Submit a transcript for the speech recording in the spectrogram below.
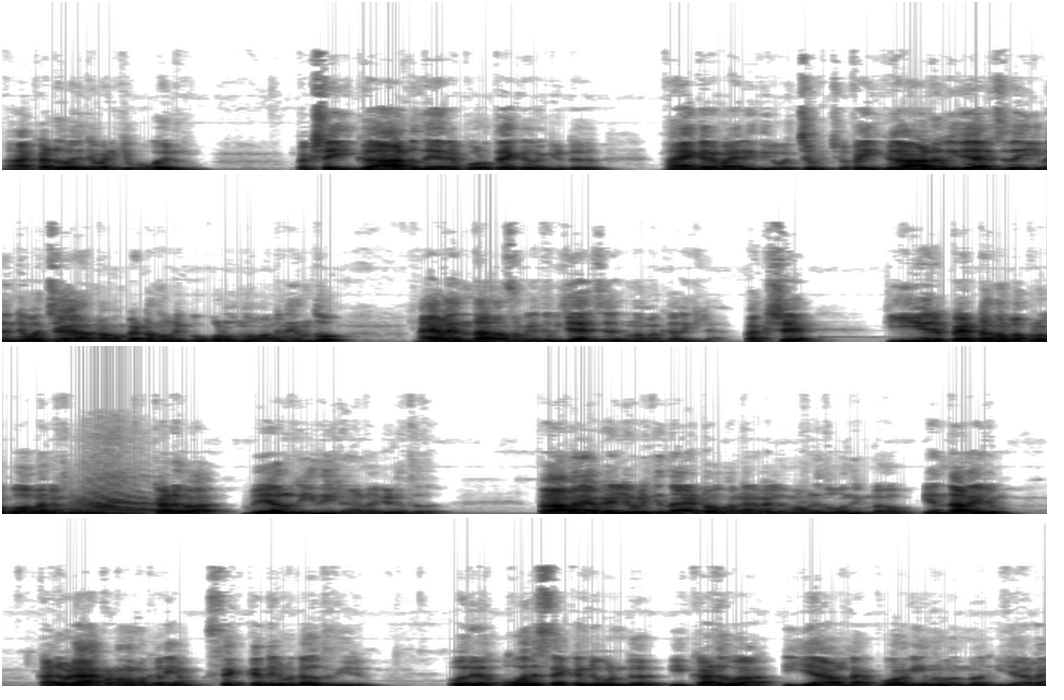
ആ കടുവ അതിന്റെ വഴിക്ക് പോകുമായിരുന്നു. പക്ഷെ ഈ ഗാർഡ് നേരെ പുറത്തേക്ക് ഇറങ്ങിയിട്ട് ഭയങ്കരമായ രീതിയിൽ ഒച്ച വിളിച്ചു അപ്പൊ ഈ ഗാർഡ് വിചാരിച്ചത് ഇവന്റെ ഒച്ച കാരണം അവൻ പെട്ടെന്ന് ഓടി പൊക്കോളൂന്നു അങ്ങനെ എന്തോ അയാൾ എന്താണ് ആ സമയത്ത് വിചാരിച്ചതെന്ന് നമുക്കറിയില്ല. പക്ഷെ ഈ ഒരു പെട്ടെന്നുള്ള പ്രകോപനം കടുവ വേറെ രീതിയിലാണ് എടുത്തത്. അപ്പൊ അവനെ വെല്ലുവിളിക്കുന്നതായിട്ടോ അങ്ങനെ വല്ലതും അവന് തോന്നിയിട്ടുണ്ടാവും. എന്താണേലും കടുവയുടെ ആക്രമണം നമുക്കറിയാം. സെക്കൻഡുകൾക്കകത്ത് തീരും. ഒരു ഒരു സെക്കൻഡ് കൊണ്ട് ഈ കടുവ ഇയാളുടെ പുറകിൽ നിന്ന് വന്ന് ഇയാളെ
